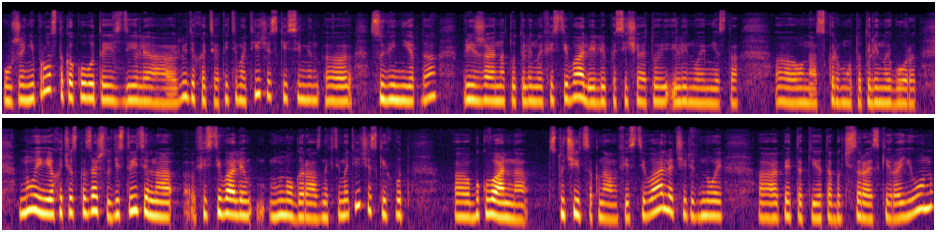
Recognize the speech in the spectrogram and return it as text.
уже не просто какого-то изделия, а люди хотят и тематический семин- э, сувенир, да, приезжая на тот или иной фестиваль или посещая то или иное место э, у нас в Крыму, тот или иной город. Ну и я хочу сказать, что действительно э, фестивалей много разных тематических. Вот э, буквально стучится к нам фестиваль очередной, э, опять-таки это Бахчисарайский район,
